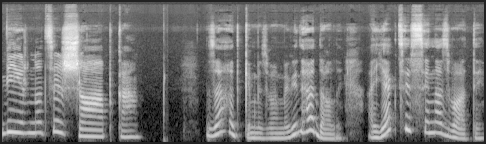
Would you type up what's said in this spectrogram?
Вірно, це шапка. Загадки ми з вами відгадали. А як це все назвати?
